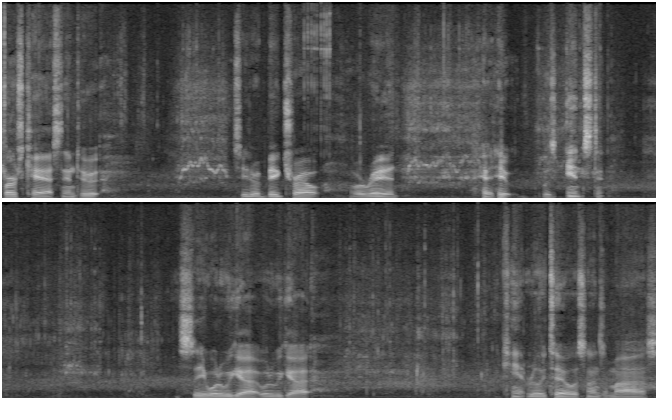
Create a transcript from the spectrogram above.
First cast into it. It's either a big trout or red and it was instant. Let's see, what do we got? What do we got? I can't really tell, the sun's in my eyes.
